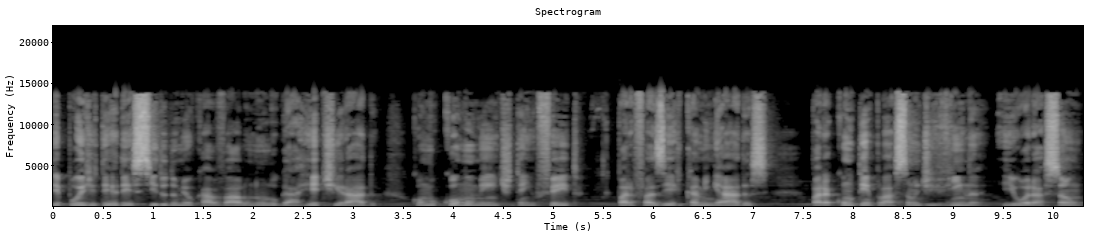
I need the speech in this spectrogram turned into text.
depois de ter descido do meu cavalo num lugar retirado, como comumente tenho feito, para fazer caminhadas para contemplação divina e oração,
